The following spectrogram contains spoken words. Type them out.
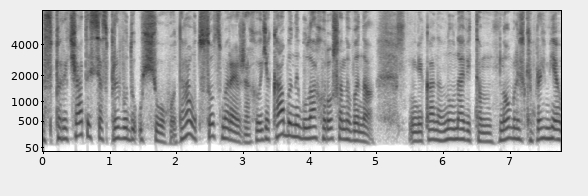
сперечатися з приводу усього, да, от в соцмережах, яка би не була хороша новина, яка ну навіть там Нобелівська премія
